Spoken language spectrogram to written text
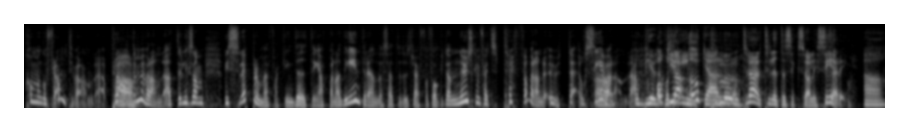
kommer gå fram till varandra, prata Ja. med varandra. Att liksom, vi släpper de här fucking datingapparna, det är inte det enda sättet att träffa folk, utan nu ska vi faktiskt träffa varandra ute och se Ja. varandra. och bjuda på och jag drinkar. Och, uppmuntrar till lite sexualisering. ja.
